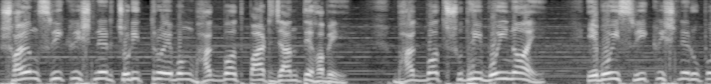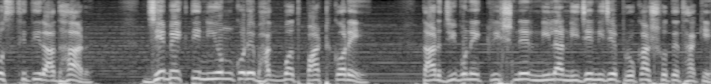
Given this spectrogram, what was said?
স্বয়ং শ্রীকৃষ্ণের চরিত্র এবং ভাগবত পাঠ জানতে হবে। ভাগবত শুধুই বই নয়, এ বই শ্রীকৃষ্ণের উপস্থিতির আধার। যে ব্যক্তি নিয়ম করে ভাগবত পাঠ করে, তার জীবনে কৃষ্ণের নীলা নিজে নিজে প্রকাশ হতে থাকে।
